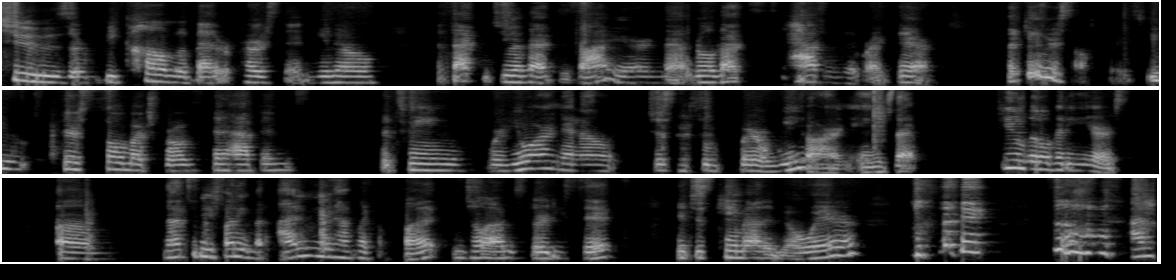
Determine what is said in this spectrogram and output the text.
choose or become a better person? You know, the fact that you have that desire and that will, that's half of it right there. But give yourself grace. You there's so much growth that happens between where you are now just to where we are in age, that few little bitty years. Um, not to be funny, but I didn't even have like a butt until I was 36. It just came out of nowhere. so I'm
